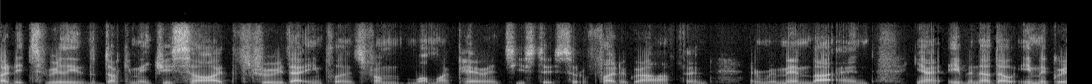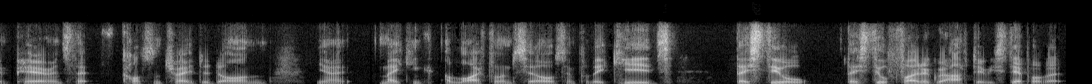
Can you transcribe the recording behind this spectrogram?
But it's really the documentary side through that influence from what my parents used to sort of photograph and, and remember. And, you know, even though they were immigrant parents that concentrated on, you know, making a life for themselves and for their kids, they still they still photographed every step of it.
